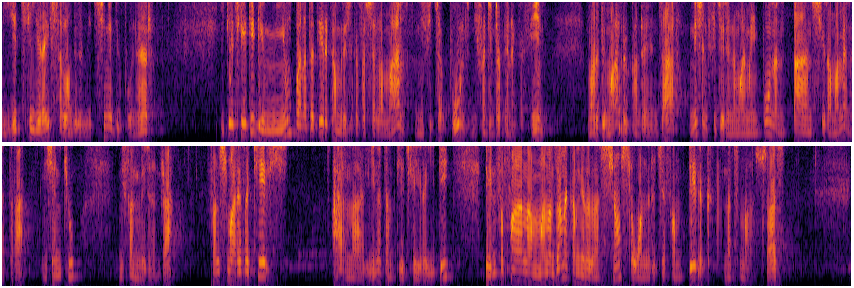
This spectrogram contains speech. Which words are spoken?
netika iray salon de la médeine du boneuriky d mipaekamrekaafona nfadridra-anainarodmaro rekandrayjaranisa ny fijerena mamaipona ny tany siramamy anaty raa isay ko fezeyina tamtyetik iray ityd ffahnmanaanak amy alala'nyine ahoan'yretsy afamiteaka na tsy mahazo azy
